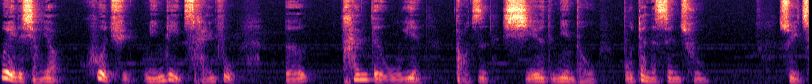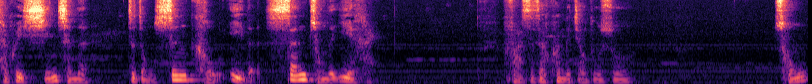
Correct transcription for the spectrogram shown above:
为了想要获取名利财富而贪得无厌，导致邪恶的念头不断的生出，所以才会形成了这种身口意的三重的业海。法师再换个角度说，从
